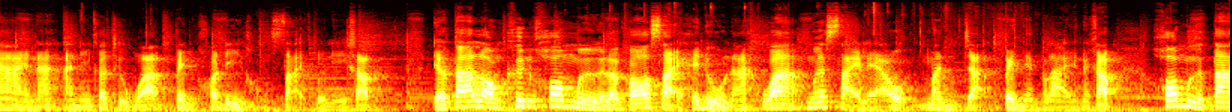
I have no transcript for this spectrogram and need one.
ง่ายๆนะ อันนี้ก็ถือว่าเป็นข้อดีของสายตัวนี้ครับเดี๋ยวต้าลองขึ้นข้อมือแล้วก็ใส่ให้ดูนะว่าเมื่อใส่แล้วมันจะเป็นอย่างไรนะครับ ข้อมือต้า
